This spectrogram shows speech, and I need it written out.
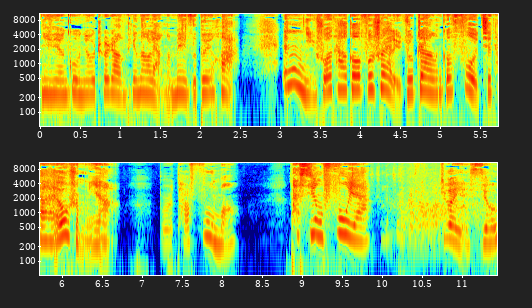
那天公交车上听到两个妹子对话，哎，你说他高富帅里就占了个富，其他还有什么呀？不是他富吗？他姓傅呀，这也行。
